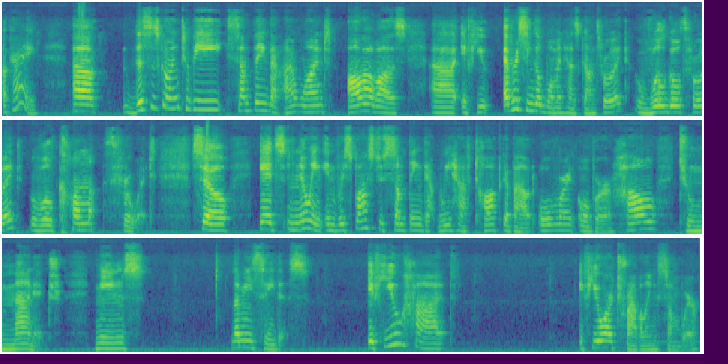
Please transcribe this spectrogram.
okay. Uh, this is going to be something that I want all of us, uh, if you, every single woman has gone through it, will go through it, will come through it. So it's knowing in response to something that we have talked about over and over, how to manage means let me say this. If you had, if you are traveling somewhere,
